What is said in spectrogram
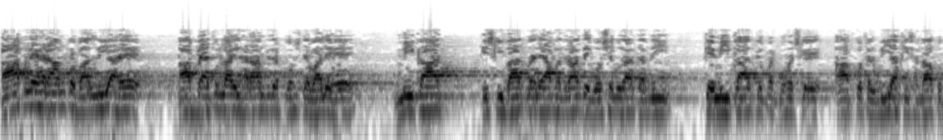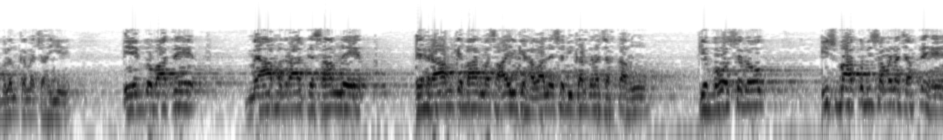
آپ نے حرام کو باندھ لیا ہے، آپ بیت اللہ الحرام کی طرف پہنچنے والے ہیں۔ میکات، اس کی بات میں نے آپ حضرات گوشے گزار کر دی کہ میکات کے اوپر پہنچ کے آپ کو تلبیہ کی صدا کو بلند کرنا چاہیے۔ ایک دو باتیں میں آپ حضرات کے سامنے احرام کے بعد مسائل کے حوالے سے بھی کر دینا چاہتا ہوں کہ بہت سے لوگ اس بات کو بھی سمجھنا چاہتے ہیں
